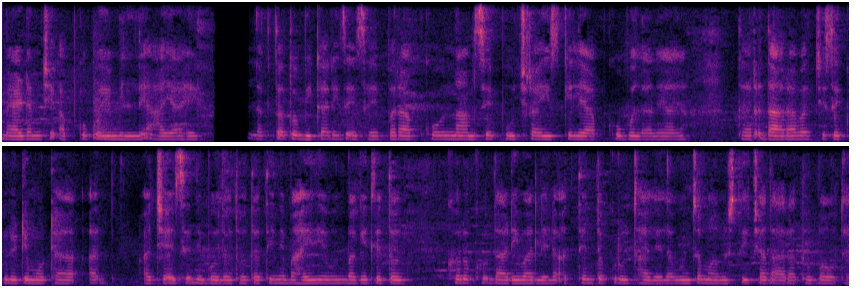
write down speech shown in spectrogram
मॅडमची आपको कोई मिलने आया है? लगता तो भिकारी जैसा है पर आपको नाम से पूछ रहा इसके लिए आपको बुलाने आया. तर दारावरची सिक्युरिटी मोठ्या अ- अजयसेने बोलत होता तिने बाहेर येऊन बघितले तर खरोखर दाढी वाढलेला अत्यंत क्रूर झालेला उंच माणूस तिच्या दारात उभा होता.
